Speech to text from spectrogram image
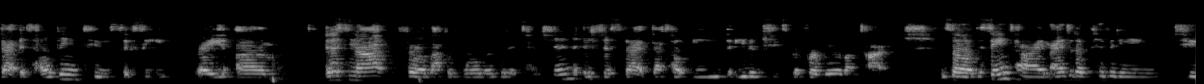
that it's helping to succeed, right? Um, and it's not for a lack of will or good intention. It's just that that's how aid, the aid industry's been for a very long time. And so at the same time, I ended up pivoting to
